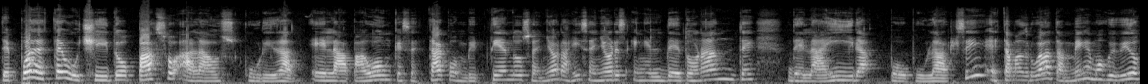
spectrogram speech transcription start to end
Después de este buchito paso a la oscuridad, el apagón que se está convirtiendo, señoras y señores, en el detonante de la ira popular. Sí, esta madrugada también hemos vivido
